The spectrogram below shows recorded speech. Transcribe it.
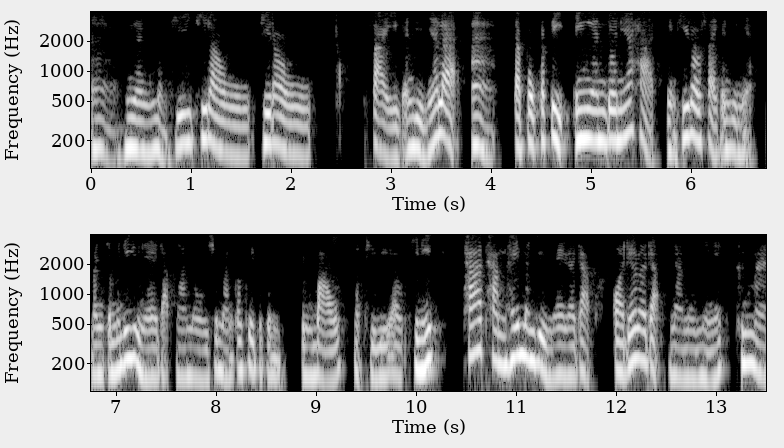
อ่าเงินเหมือนที่ที่เราที่เรา ใส่กันอยู่เนี่ยแหละอ่าแต่ปกติไอ้เงินตัวเนี้ยค่ะอย่างที่เราใส่กันอยู่เนี่ยมันจะไม่ได้อยู่ในระดับนาโนใช่ไหมก็คือจะเป็นเป็น bulk material ทีนี้ถ้าทำให้มันอยู่ในระดับออเดอร์ระดับนาโนเมตรขึ้นมา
